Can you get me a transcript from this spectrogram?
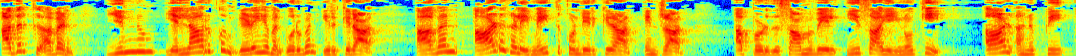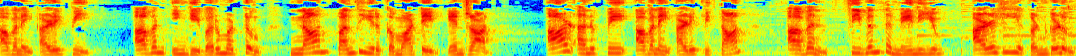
அதற்கு அவன் இன்னும் எல்லாருக்கும் இளையவன் ஒருவன் இருக்கிறான். அவன் ஆடுகளை மேய்த்துக் கொண்டிருக்கிறான் என்றான். அப்பொழுது சாமுவேல் ஈசாயை நோக்கி ஆள் அனுப்பி அவனை அழைப்பி. அவன் இங்கே வருமட்டும் நான் பந்தி இருக்க மாட்டேன் என்றான். ஆள் அனுப்பி அவனை அழைப்பித்தான். அவன் சிவந்த மேனியும் அழகிய கண்களும்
